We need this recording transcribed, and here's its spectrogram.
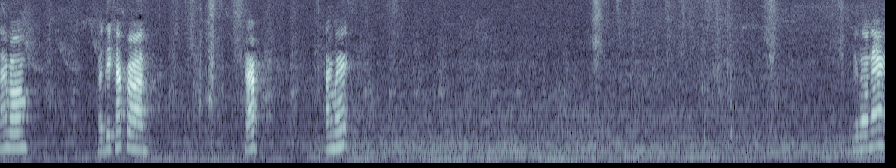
นั่งลง สวัสดีครับก่อน ครับ ทางนี้ เดี๋ยวเรานั่ง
